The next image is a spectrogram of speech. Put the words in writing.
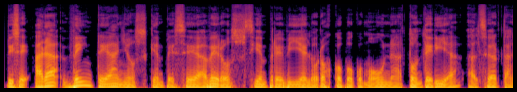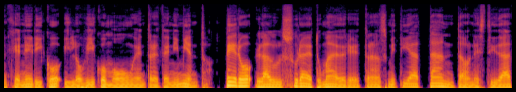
Dice, hará 20 años que empecé a veros, siempre vi el horóscopo como una tontería al ser tan genérico y lo vi como un entretenimiento. Pero la dulzura de tu madre transmitía tanta honestidad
